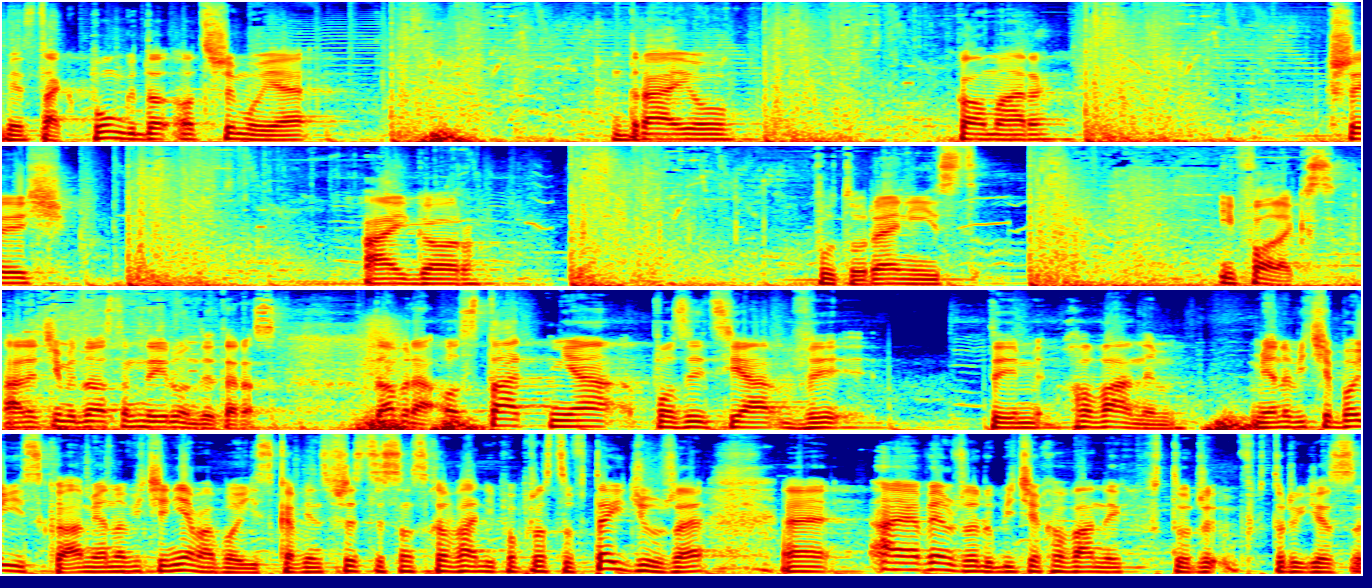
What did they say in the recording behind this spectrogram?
więc tak, punkt do, otrzymuje Draju, Komar, Krzyś, Igor, Futurenist, i Folex. Ale lecimy do następnej rundy teraz. Dobra, ostatnia pozycja w tym chowanym. Mianowicie boisko, a mianowicie nie ma boiska, więc wszyscy są schowani po prostu w tej dziurze. E, A ja wiem, że lubicie chowanych, w, w których jest e,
